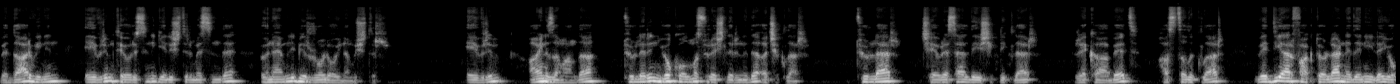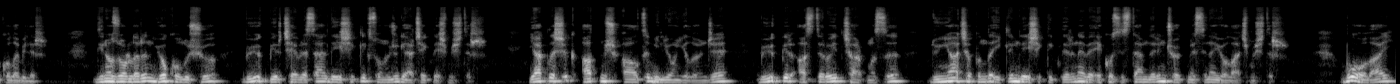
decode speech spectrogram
ve Darwin'in evrim teorisini geliştirmesinde önemli bir rol oynamıştır. Evrim aynı zamanda türlerin yok olma süreçlerini de açıklar. Türler, çevresel değişiklikler, rekabet, hastalıklar ve diğer faktörler nedeniyle yok olabilir. Dinozorların yok oluşu büyük bir çevresel değişiklik sonucu gerçekleşmiştir. Yaklaşık 66 milyon yıl önce büyük bir asteroid çarpması dünya çapında iklim değişikliklerine ve ekosistemlerin çökmesine yol açmıştır. Bu olay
